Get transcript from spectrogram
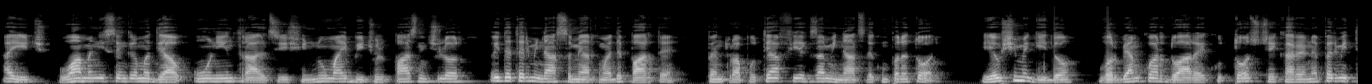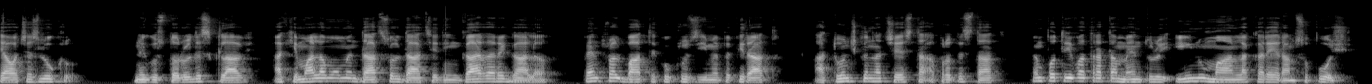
Aici, oamenii se îngrămădeau unii între alții și numai biciul pasnicilor îi determina să meargă mai departe pentru a putea fi examinați de cumpărători. Eu și Megiddo vorbeam cu ardoare cu toți cei care ne permiteau acest lucru. Negustorul de sclavi a chemat la un moment dat soldații din garda regală pentru a-l bate cu cruzime pe pirat atunci când acesta a protestat împotriva tratamentului inuman la care eram supuși.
